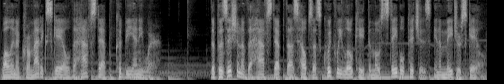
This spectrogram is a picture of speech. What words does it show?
while in a chromatic scale the half step could be anywhere. The position of the half step thus helps us quickly locate the most stable pitches in a major scale.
